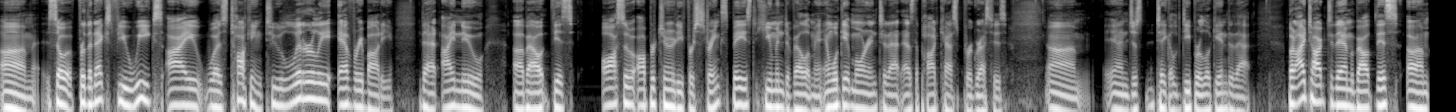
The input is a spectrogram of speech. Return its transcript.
Um, so for the next few weeks, I was talking to literally everybody that I knew about this awesome opportunity for strengths based human development. And we'll get more into that as the podcast progresses um, and just take a deeper look into that. But I talked to them about this um,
